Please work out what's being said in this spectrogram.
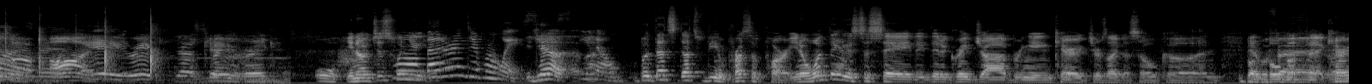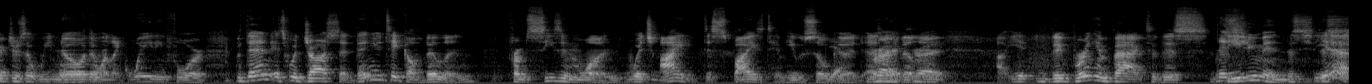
It is on. Hey, Rick. Yes, Okay, Oh. You know, just when you better in different ways. Yeah, you know. But that's that's the impressive part. You know, one thing Yeah. is to say they did a great job bringing characters like Ahsoka and and Boba Boba Fett, Fett, right. characters that we know Boba that we're like waiting for. But then it's what Josh said. Then you take a villain from season one, which mm-hmm. I despised him. He was so Yeah. good as a villain. right. Uh, y- they bring him back to this. This deep- human, this, this Yeah.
